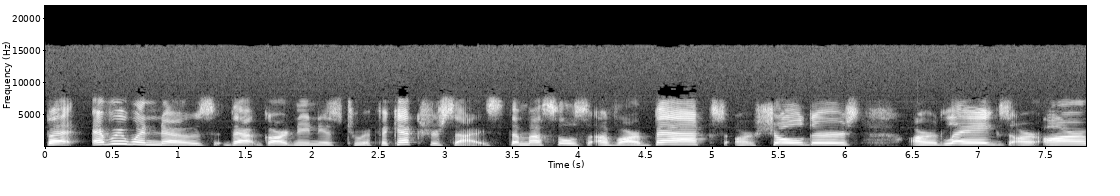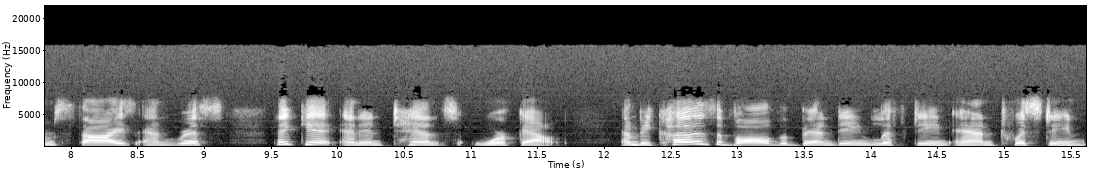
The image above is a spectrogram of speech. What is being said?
But everyone knows that gardening is terrific exercise. The muscles of our backs, our shoulders, our legs, our arms, thighs, and wrists, they get an intense workout. And because of all the bending, lifting, and twisting,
